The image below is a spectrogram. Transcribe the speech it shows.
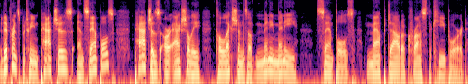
The difference between patches and samples, patches are actually collections of many, many samples mapped out across the keyboard.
